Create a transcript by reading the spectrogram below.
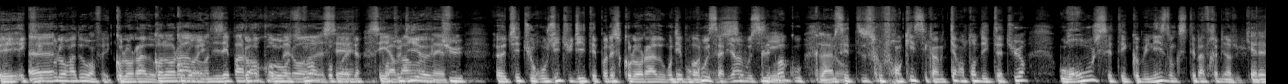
Et, et que c'est Euh, Colorado en fait, Colorado. Colorado, Coloré. on disait pas souvent, euh, c'est- pas quand euh, ouais. tu, tu sais, tu rougis, tu dis t'es pones Colorado. On dit beaucoup, ça vient aussi sí, l'époque où, c'est sous Francky, c'est quand même 40 ans de dictature, où rouge c'était communiste, donc c'était pas très bien vu. Quieres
